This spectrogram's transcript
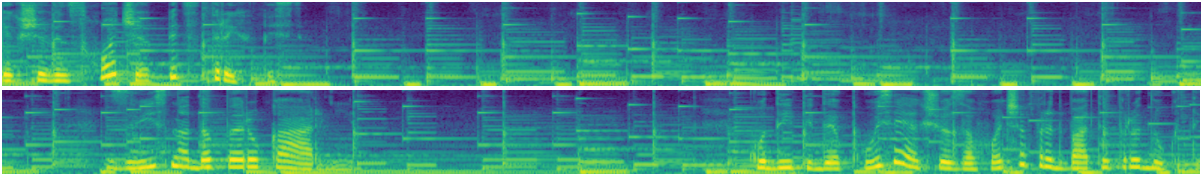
якщо він схоче підстригтись? Звісно, до перукарні. Куди піде Кузя, якщо захоче придбати продукти?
